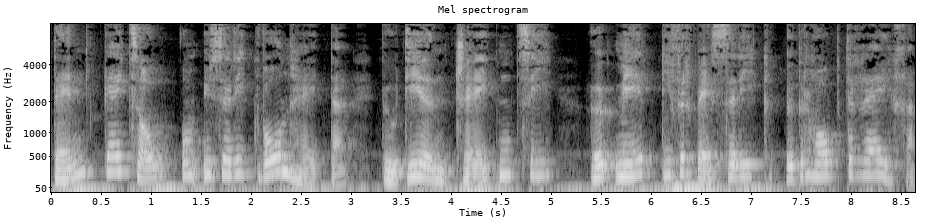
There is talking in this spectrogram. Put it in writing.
dann geht es auch um unsere Gewohnheiten, weil die entscheidend sind, ob wir die Verbesserung überhaupt erreichen.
